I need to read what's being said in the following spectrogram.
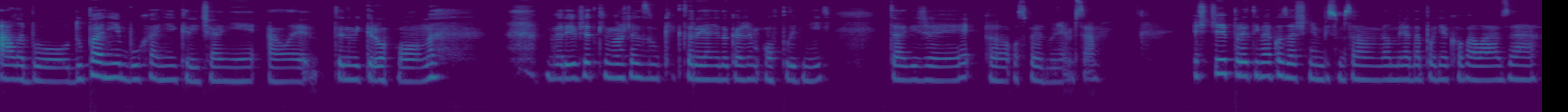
alebo dupanie, búchanie, kričanie, ale ten mikrofón berie všetky možné zvuky, ktoré ja nedokážem ovplyvniť, takže uh, ospravedlňujem sa. Ešte predtým, ako začnem, by som sa vám veľmi rada poďakovala za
